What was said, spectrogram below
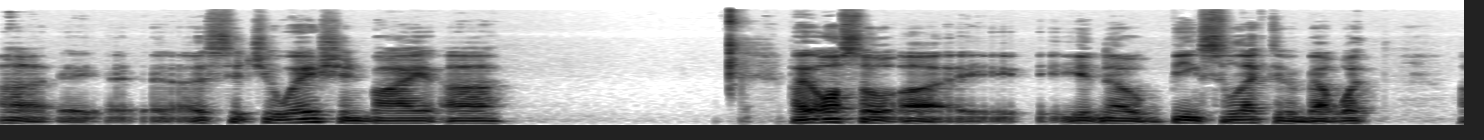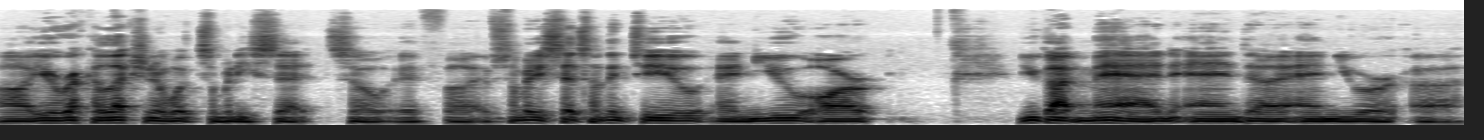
uh, a, a, situation by uh, by also uh, you know being selective about what uh, your recollection of what somebody said. So if uh, if somebody said something to you and you are you got mad and uh, and you're uh,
